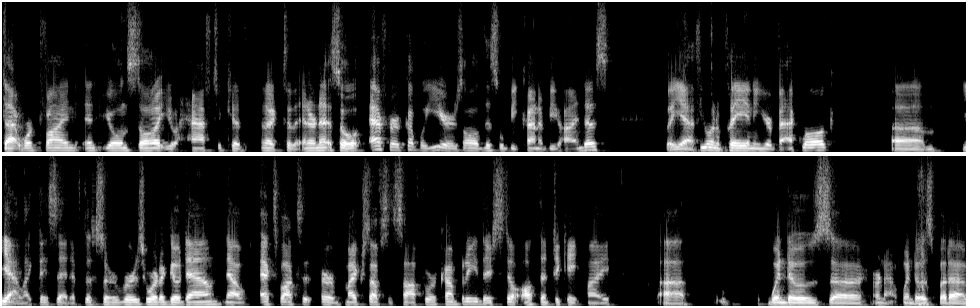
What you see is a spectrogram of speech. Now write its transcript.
That worked fine, and you'll install it. You don't have to connect to the internet. So after a couple years, all this will be kind of behind us. But yeah, if you want to play any of your backlog, um, yeah, like they said, if the servers were to go down, now Xbox or Microsoft's a software company, they still authenticate my uh, Windows uh, or not Windows, but uh,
